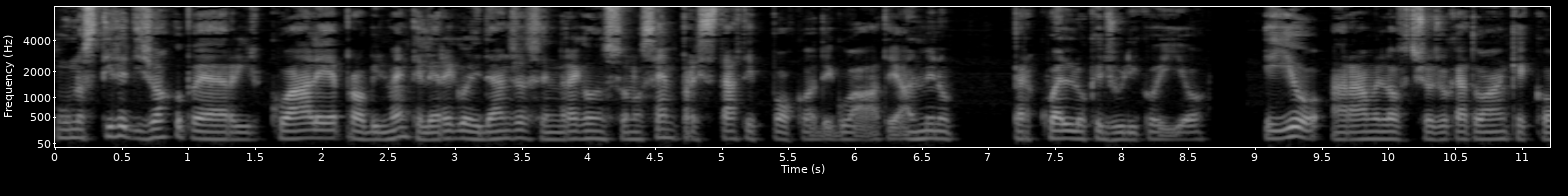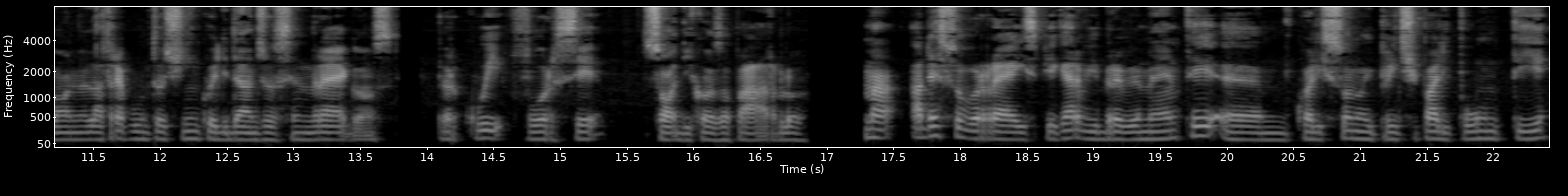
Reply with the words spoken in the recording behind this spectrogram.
Uno stile di gioco per il quale probabilmente le regole di Dungeons and Dragons sono sempre state poco adeguate, almeno per quello che giudico io e io a Ravenloft ci ho giocato anche con la 3.5 di Dungeons and Dragons, per cui forse so di cosa parlo. Ma adesso vorrei spiegarvi brevemente ehm, quali sono i principali punti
